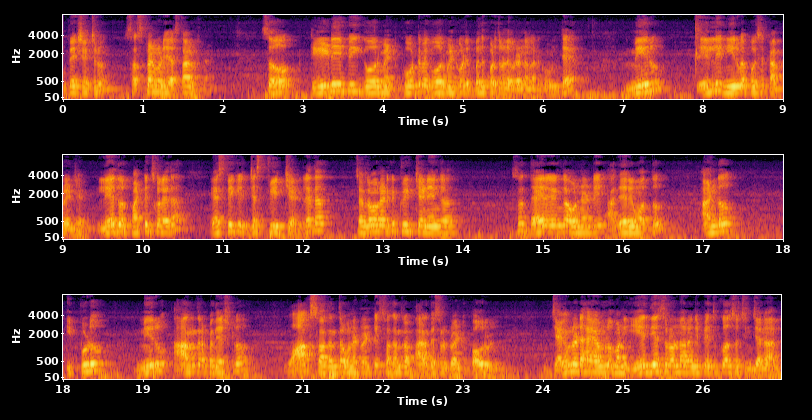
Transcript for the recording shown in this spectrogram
ఉపేక్షించడం సస్పెండ్ కూడా చేస్తా ఉంటున్నాడు సో టీడీపీ గవర్నమెంట్ కూటమి గవర్నమెంట్ కూడా ఇబ్బంది పడుతున్న ఎవరైనా కనుక ఉంటే మీరు వెళ్ళి నీరుపై పోలీసు కంప్లైంట్ చేయండి. లేదు పట్టించుకోలేదా? ఎస్పీకి జస్ట్ ట్వీట్ చేయండి. లేదా చంద్రబాబు నాయుడుకి ట్వీట్ చేయండి ఏం కాదు. సో ధైర్యంగా ఉండండి అధైర్యం వద్దు. అండ్ ఇప్పుడు మీరు ఆంధ్రప్రదేశ్లో వాక్ స్వాతంత్రం ఉన్నటువంటి స్వతంత్ర భారతదేశంలో ఉన్నటువంటి పౌరులు. జగన్ రెడ్డి హయాంలో మనం ఏ దేశంలో ఉన్నారని చెప్పి ఎత్తుకోవాల్సి వచ్చింది జనాలు.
